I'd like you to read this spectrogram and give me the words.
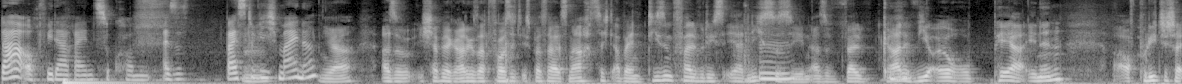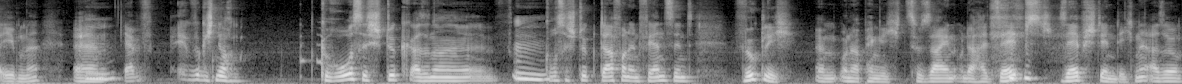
da auch wieder reinzukommen. Also Weißt mhm. du, wie mhm. ich meine? Ja, also ich habe ja gerade gesagt, Vorsicht ist besser als Nachsicht, aber in diesem Fall würde ich es eher nicht mhm. so sehen. Also, weil gerade mhm. wir EuropäerInnen auf politischer Ebene ähm, mhm. ja, wirklich noch ein großes Stück, also ein mhm. großes Stück davon entfernt sind, wirklich ähm, unabhängig zu sein oder halt selbst selbstständig. Ne? Also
